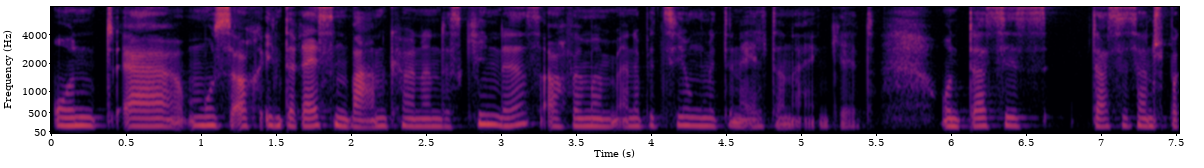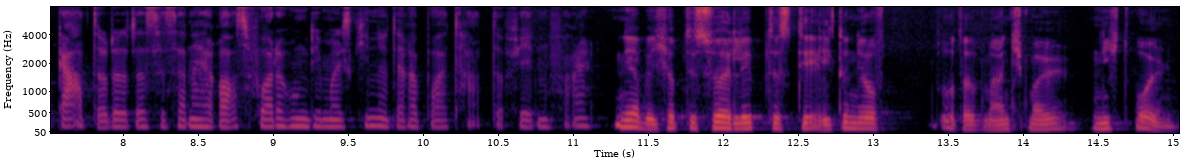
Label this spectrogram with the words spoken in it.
Und äh, muss auch Interessen wahren können des Kindes, auch wenn man eine Beziehung mit den Eltern eingeht. Und das ist das ist ein Spagat oder das ist eine Herausforderung, die man als Kindertherapeut hat, auf jeden Fall. Ja, aber ich habe das so erlebt, dass die Eltern ja oft oder manchmal nicht wollen.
